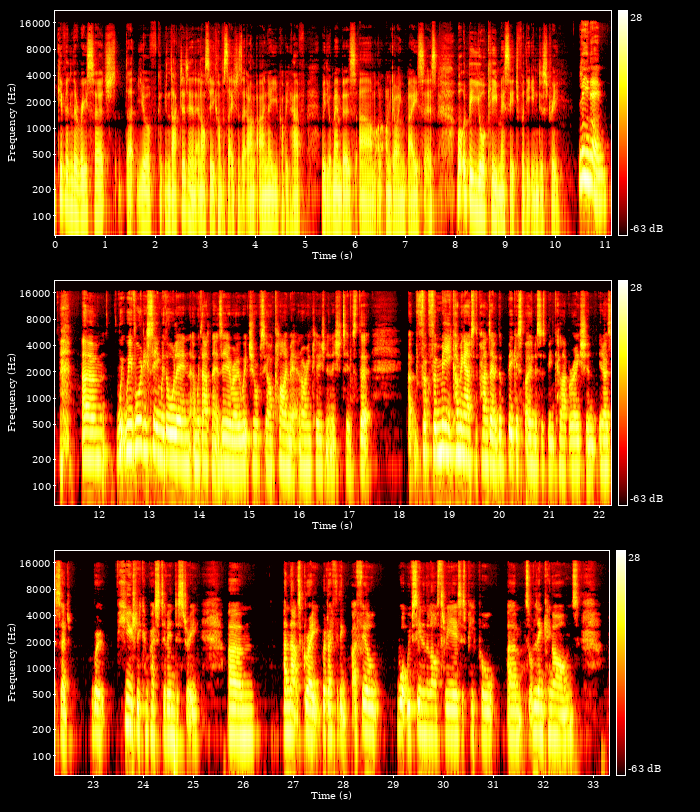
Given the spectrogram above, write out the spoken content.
given the research that you've conducted and, and also your conversations that I, I know you probably have with your members um, on an ongoing basis, what would be your key message for the industry? Lean in. Um, we, have already seen with All In and with AdNet Zero, which are obviously our climate and our inclusion initiatives, that for, for, me, coming out of the pandemic, the biggest bonus has been collaboration. You know, as I said, we're a hugely competitive industry, um, and that's great. But I think I feel what we've seen in the last three years is people um, sort of linking arms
